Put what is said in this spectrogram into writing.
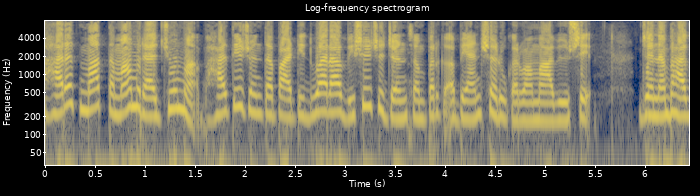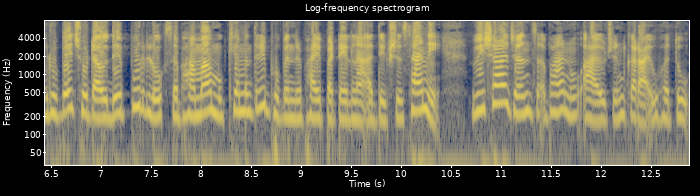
ભારતમાં તમામ રાજ્યોમાં ભારતીય જનતા પાર્ટી દ્વારા વિશેષ જનસંપર્ક અભિયાન શરૂ કરવામાં આવ્યું છે. જેના ભાગરૂપે છોટાઉદેપુર લોકસભામાં મુખ્યમંત્રી ભૂપેન્દ્રભાઈ પટેલના અધ્યક્ષસ્થાને વિશાળ જનસભાનું આયોજન કરાયું હતું.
